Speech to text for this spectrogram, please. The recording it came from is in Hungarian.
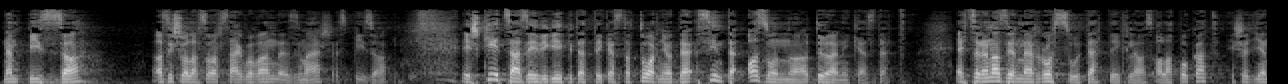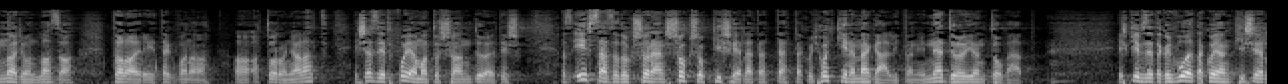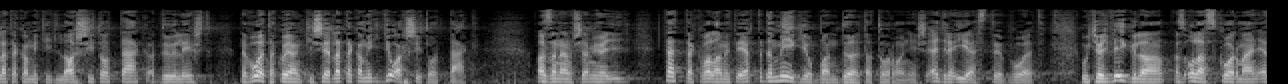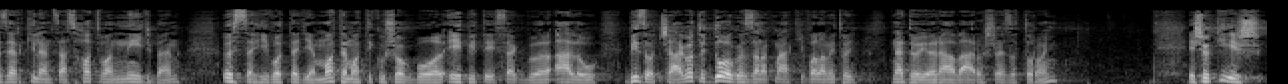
Nem Pizza, az is Olaszországban van, ez más, ez Pizza. És 200 évig építették ezt a tornyot, de szinte azonnal dőlni kezdett. Egyszerűen azért, mert rosszul tették le az alapokat, és egy ilyen nagyon laza talajréteg van a, a, a torony alatt, és ezért folyamatosan dőlt. És az évszázadok során sok-sok kísérletet tettek, hogy hogy kéne megállítani, ne dőljön tovább. És képzeljétek, hogy voltak olyan kísérletek, amik így lassították a dőlést, de voltak olyan kísérletek, amik gyorsították. Az a nem semmi, hogy így tettek valamit érte, de még jobban dőlt a torony, és egyre ijesztőbb volt. Úgyhogy végül az olasz kormány 1964-ben összehívott egy ilyen matematikusokból, építészekből álló bizottságot, hogy dolgozzanak már ki valamit, hogy ne dőljön rá a városra ez a torony. És ők ki is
